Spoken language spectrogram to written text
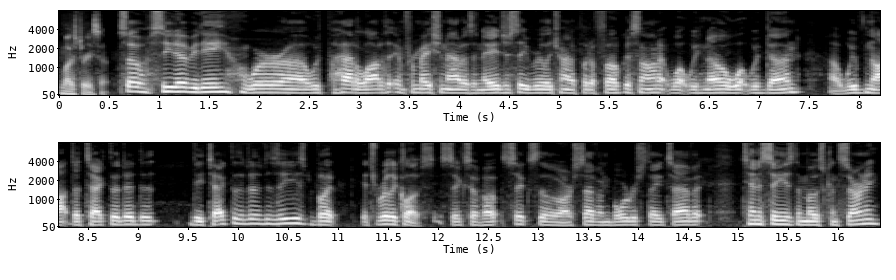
Most recent. So CWD, we're uh, we've had a lot of information out as an agency, really trying to put a focus on it, what we know, what we've done. Uh, we've not detected it, detected the disease, but it's really close. Six of our- six of our seven border states have it. Tennessee is the most concerning.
